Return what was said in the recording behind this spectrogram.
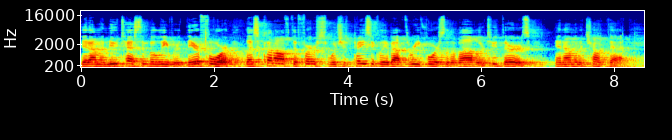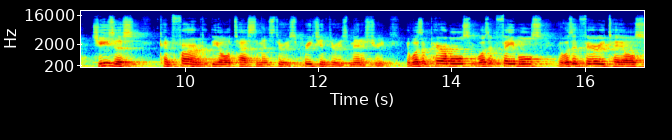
That I'm a New Testament believer. Therefore, let's cut off the first, which is basically about three fourths of the Bible or two thirds, and I'm going to chunk that. Jesus confirmed the Old Testament through his preaching, through his ministry. It wasn't parables, it wasn't fables, it wasn't fairy tales.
